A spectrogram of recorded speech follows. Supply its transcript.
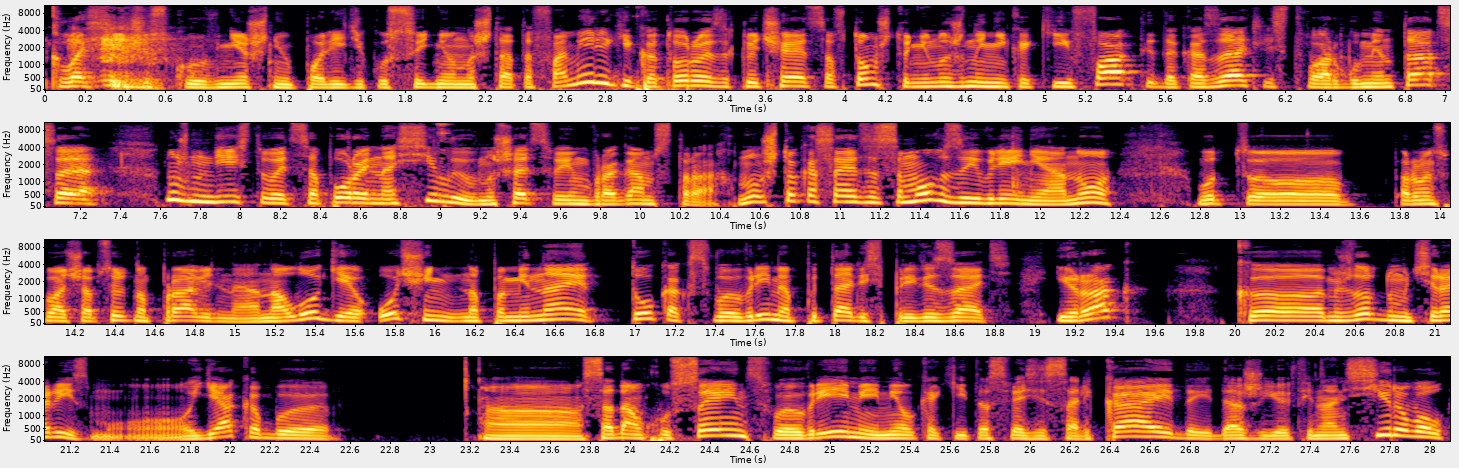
классическую внешнюю политику Соединенных Штатов Америки, которая заключается в том, что не нужны никакие факты, доказательства, аргументация. Нужно действовать с опорой на силы и внушать своим врагам страх. Ну, что касается самого заявления, оно вот э, Армен Сумач, абсолютно правильная аналогия, очень напоминает то, как в свое время пытались привязать Ирак к международному терроризму. Якобы Саддам Хусейн в свое время имел какие-то связи с Аль-Каидой, даже ее финансировал.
